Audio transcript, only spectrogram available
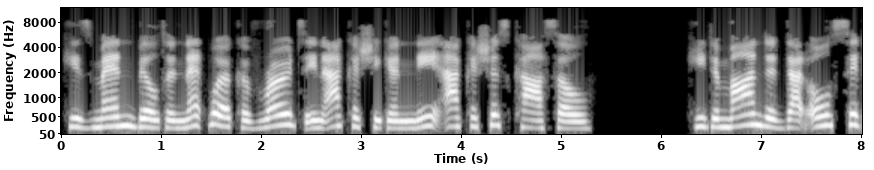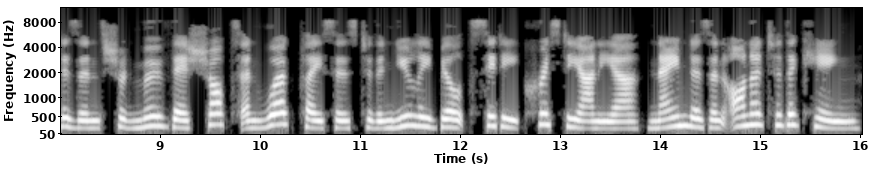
His men built a network of roads in Akershagen near Akershus Castle he demanded that all citizens should move their shops and workplaces to the newly built city Christiania, named as an honor to the king.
